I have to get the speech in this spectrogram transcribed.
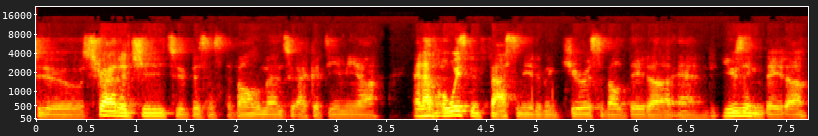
to strategy to business development to academia and I've always been fascinated and curious about data and using data.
